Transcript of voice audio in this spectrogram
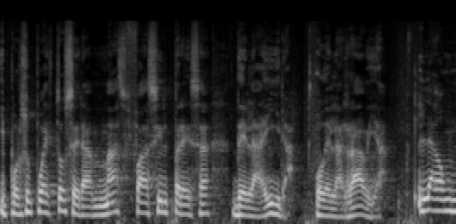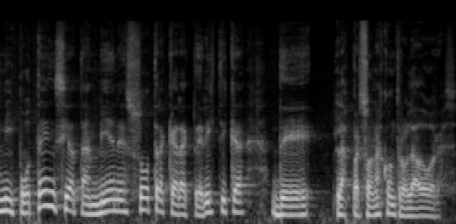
Y por supuesto será más fácil presa de la ira o de la rabia. La omnipotencia también es otra característica de las personas controladoras.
